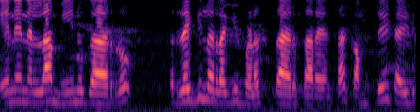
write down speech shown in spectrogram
ಏನೇನೆಲ್ಲ ಮೀನುಗಾರರು ರೆಗ್ಯುಲರ್ ಆಗಿ ಬಳಸ್ತಾ ಇರ್ತಾರೆ ಅಂತ ಕಂಪ್ಲೀಟ್ ಐಡಿ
